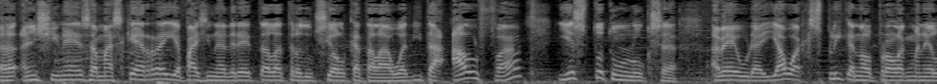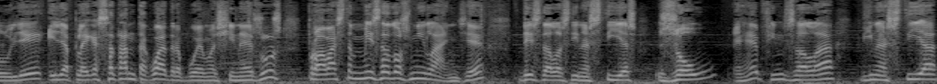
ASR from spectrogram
eh, en xinès a mà esquerra i a pàgina dreta la traducció al català. Ho edita Alfa i és tot un luxe. A veure, ja ho explica en el pròleg Manel Uller, ella plega 74 poemes xinesos, però abasten més de 2.000 anys, eh? des de les dinasties Zhou eh? fins a la dinastia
